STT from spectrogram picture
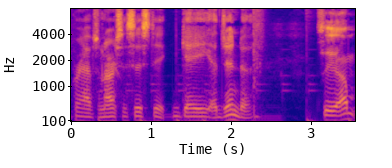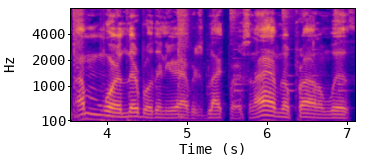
perhaps narcissistic gay agenda See, I'm I'm more liberal than your average black person. I have no problem with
